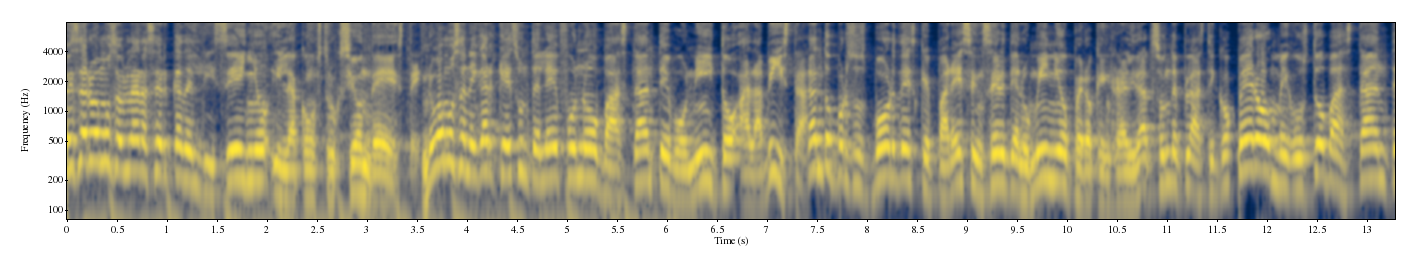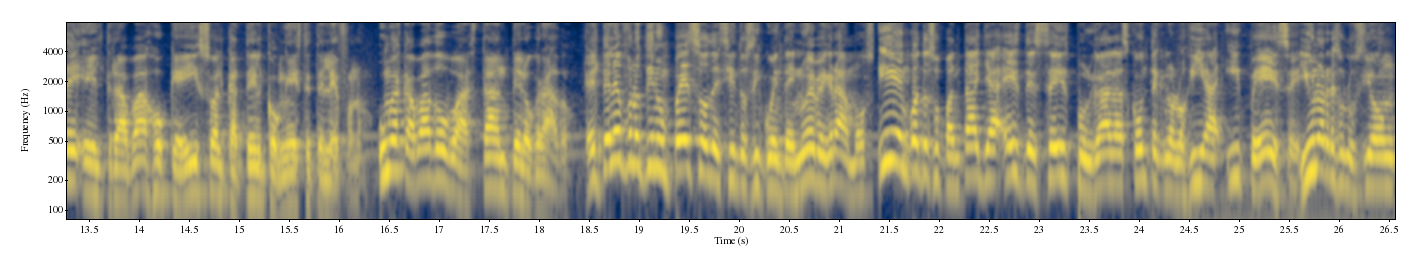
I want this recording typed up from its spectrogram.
Comenzar vamos a hablar acerca del diseño y la construcción de este. No vamos a negar que es un teléfono bastante bonito a la vista, tanto por sus bordes que parecen ser de aluminio pero que en realidad son de plástico, pero me gustó bastante el trabajo que hizo Alcatel con este teléfono. Un acabado bastante logrado. El teléfono tiene un peso de 159 gramos y en cuanto a su pantalla es de 6 pulgadas con tecnología IPS y una resolución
